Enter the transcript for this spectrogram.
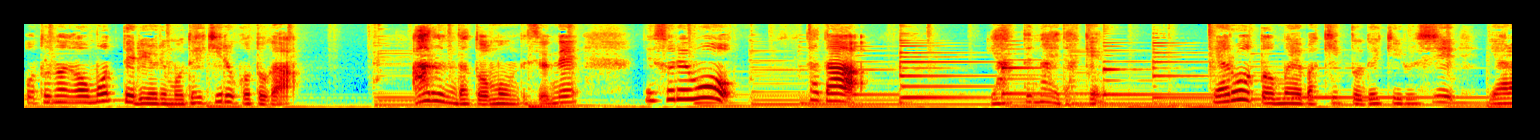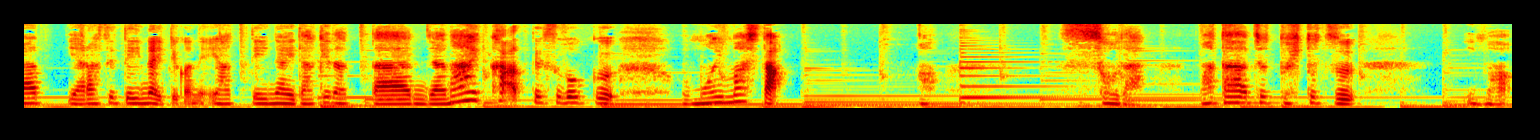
大人が思ってるよりもできることがあるんだと思うんですよね。で、それをただやってないだけ。やろうと思えばきっとできるし、やら、やらせていないっていうかね、やっていないだけだったんじゃないかってすごく思いました。あ、そうだ。またちょっと一つ、今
